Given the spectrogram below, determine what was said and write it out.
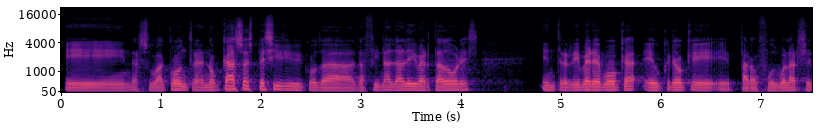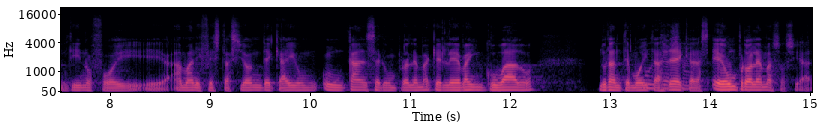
eh, na súa contra. No caso específico da, da final da Libertadores, entre River e Boca, eu creo que eh, para o fútbol argentino foi eh, a manifestación de que hai un, un cáncer, un problema que leva incubado durante moitas décadas. É un problema social,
